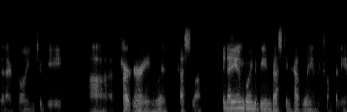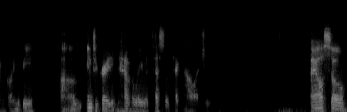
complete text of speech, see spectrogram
that I'm going to be uh, partnering with Tesla. And I am going to be investing heavily in the company. I'm going to be um, integrating heavily with Tesla technology. I also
